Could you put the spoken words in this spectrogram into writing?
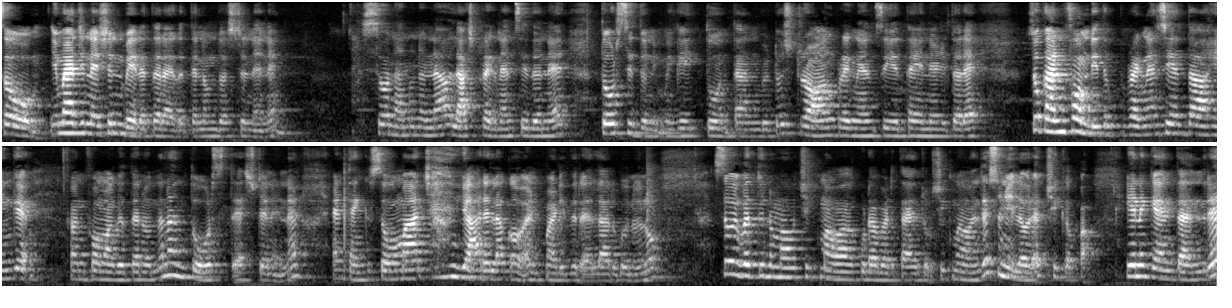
ಸೊ ಇಮ್ಯಾಜಿನೇಷನ್ ಬೇರೆ ಥರ ಇರುತ್ತೆ ನಮ್ಮದು ಅಷ್ಟೇನೆ. ಸೊ ನಾನು ನನ್ನ ಲಾಸ್ಟ್ ಪ್ರೆಗ್ನೆನ್ಸಿದನ್ನೇ ತೋರಿಸಿದ್ದು ನಿಮಗೆ ಇತ್ತು ಅಂತ ಅಂದ್ಬಿಟ್ಟು ಸ್ಟ್ರಾಂಗ್ ಪ್ರೆಗ್ನೆನ್ಸಿ ಅಂತ ಏನು ಹೇಳ್ತಾರೆ. ಸೊ ಕನ್ಫರ್ಮ್ಡ್ ಇದು ಪ್ರೆಗ್ನೆನ್ಸಿ ಅಂತ ಹೇಗೆ ಕನ್ಫರ್ಮ್ ಆಗುತ್ತೆ ಅನ್ನೋದನ್ನ ನಾನು ತೋರಿಸ್ದೆ ಅಷ್ಟೇನೆ. And thank you so much ಯಾರೆಲ್ಲ ಕಾಮೆಂಟ್ ಮಾಡಿದ್ದೀರ ಎಲ್ಲರಿಗೂ ಸೊ ಇವತ್ತು ನಮ್ಮ ಚಿಕ್ಕ ಮಾವ ಕೂಡ ಬರ್ತಾಯಿದ್ರು ಚಿಕ್ಕ ಮಾವ ಅಂದರೆ ಸುನೀಲ್ ಅವರ ಚಿಕ್ಕಪ್ಪ. ಏನಕ್ಕೆ ಅಂತ ಅಂದರೆ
